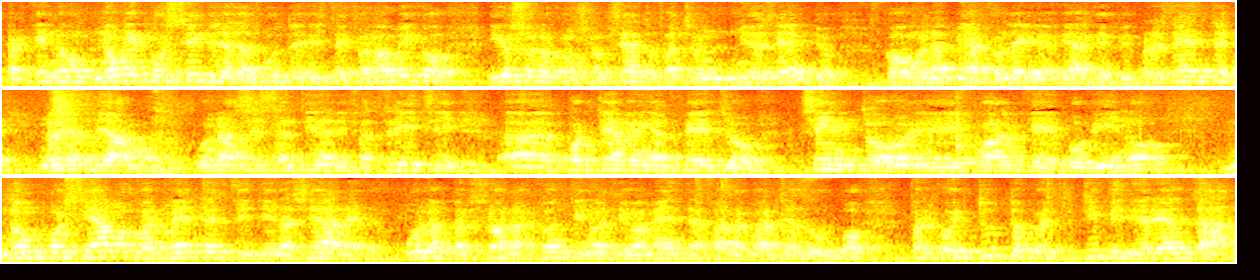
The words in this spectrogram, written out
perché non, non, è possibile dal punto di vista economico. Io sono consorziato, faccio un mio esempio con una mia collega che è anche qui presente. Noi abbiamo una sessantina di fattrici eh, portiamo in alpeggio 100 e qualche bovino non possiamo permetterci di lasciare una persona continuativamente a fare la guardia al lupo, per cui tutto questo tipo di realtà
